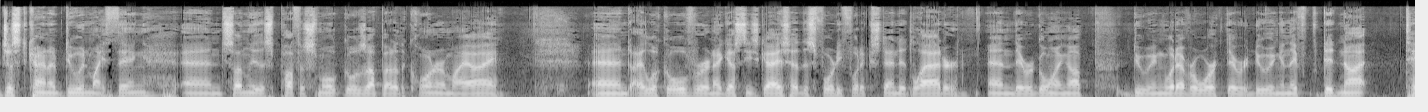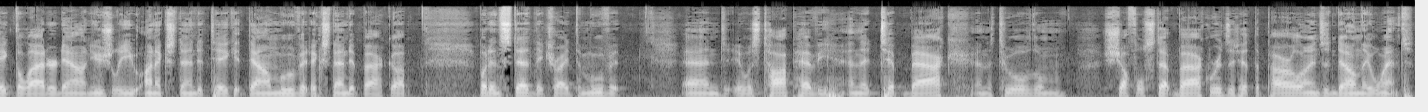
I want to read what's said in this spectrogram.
just kind of doing my thing. And suddenly, this puff of smoke goes up out of the corner of my eye. And I look over, and I guess these guys had this 40 foot extended ladder, and they were going up doing whatever work they were doing, and they did not take the ladder down. Usually, you unextend it, take it down, move it, extend it back up but instead they tried to move it. And it was top heavy and it tipped back and the two of them shuffle step backwards. It hit the power lines and down they went.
